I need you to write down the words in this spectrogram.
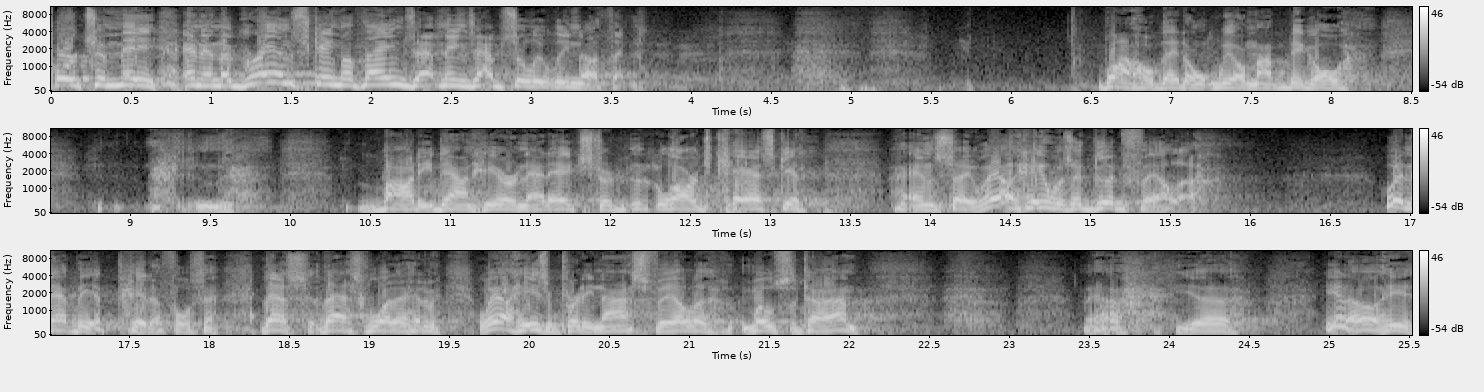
or to me. And in the grand scheme of things, that means absolutely nothing. Boy, I hope they don't wheel my big old body down here in that extra large casket and say, well, he was a good fella. Wouldn't that be a pitiful thing? That's, that's what I had. Well, he's a pretty nice fella most of the time. Yeah, yeah you know, he,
